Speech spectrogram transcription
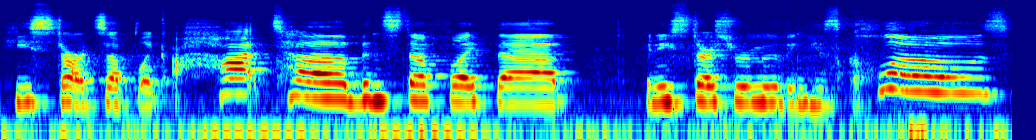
He starts up like a hot tub and stuff like that. And he starts removing his clothes.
